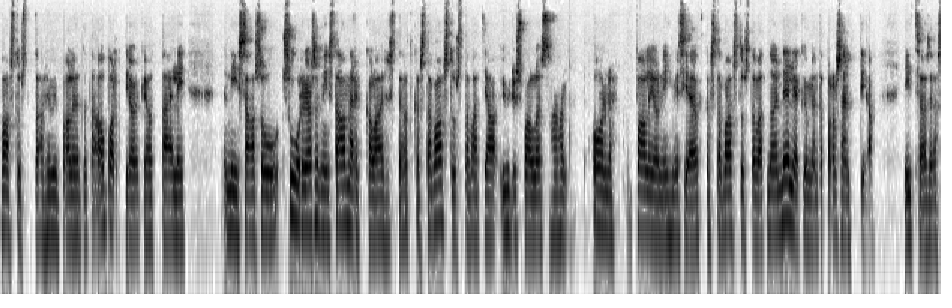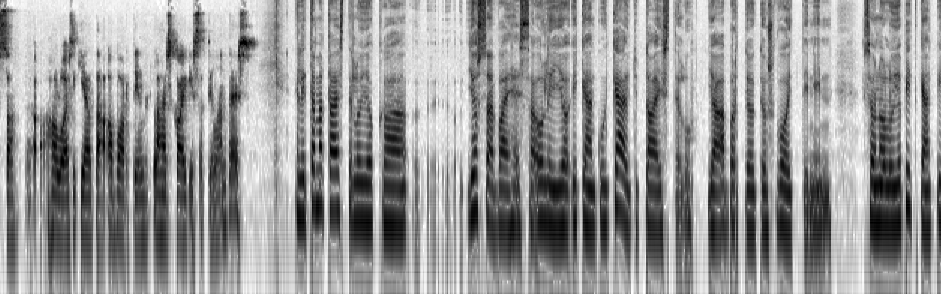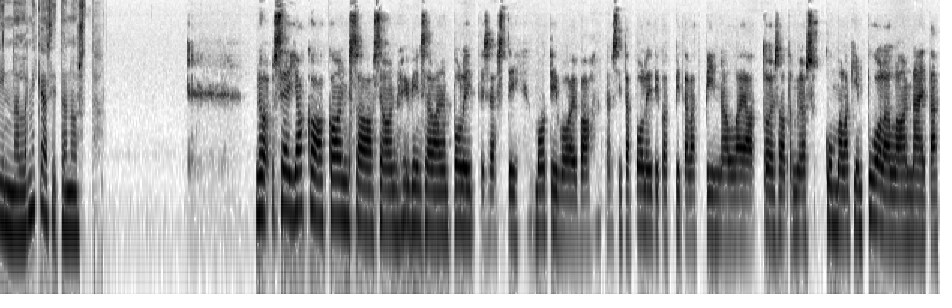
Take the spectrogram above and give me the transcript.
vastustetaan hyvin paljon tätä aborttioikeutta, eli niissä asuu suuri osa niistä amerikkalaisista, jotka sitä vastustavat, ja Yhdysvalloissahan on paljon ihmisiä, jotka sitä vastustavat. Noin 40 prosenttia itse asiassa haluaisi kieltää abortin lähes kaikissa tilanteissa. Eli tämä taistelu, joka jossain vaiheessa oli jo ikään kuin käyty taistelu ja aborttioikeus voitti, niin se on ollut jo pitkään pinnalla. Mikä sitä nostaa? No se jakaa kansaa, se on hyvin sellainen poliittisesti motivoiva, sitä poliitikot pitävät pinnalla ja toisaalta myös kummallakin puolella on näitä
